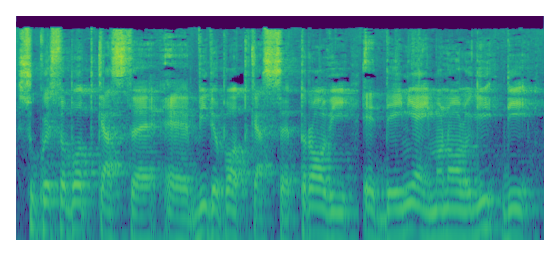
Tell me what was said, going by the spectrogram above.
Su questo podcast, eh, video podcast, trovi eh, dei miei monologhi di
